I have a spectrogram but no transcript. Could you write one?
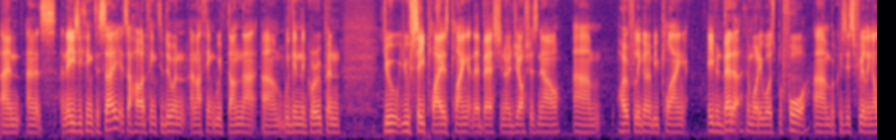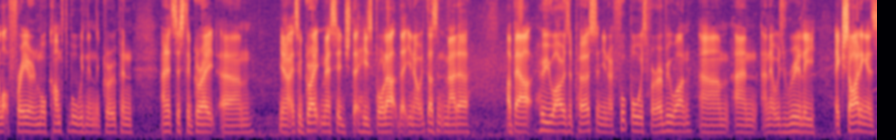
And and it's an easy thing to say. It's a hard thing to do, and, and I think we've done that um, within the group and you, you'll see players playing at their best. You know, Josh is now um, hopefully going to be playing even better than what he was before um, because he's feeling a lot freer and more comfortable within the group. And, and it's just a great, um, you know, it's a great message that he's brought out that, you know, it doesn't matter about who you are as a person. You know, football is for everyone. Um, and, and it was really exciting as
